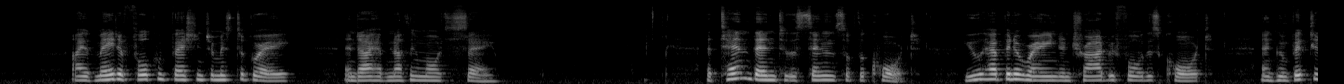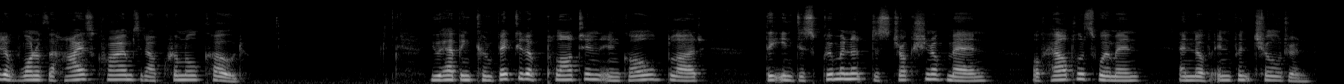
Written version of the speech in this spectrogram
I have made a full confession to Mr. Gray, and I have nothing more to say. Attend then to the sentence of the court. You have been arraigned and tried before this court, and convicted of one of the highest crimes in our criminal code. You have been convicted of plotting in cold blood the indiscriminate destruction of men, of helpless women, and of infant children.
